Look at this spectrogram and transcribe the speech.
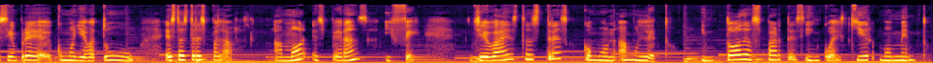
siempre como lleva tú estas tres palabras, amor, esperanza y fe. Lleva estas tres como un amuleto en todas partes y en cualquier momento.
